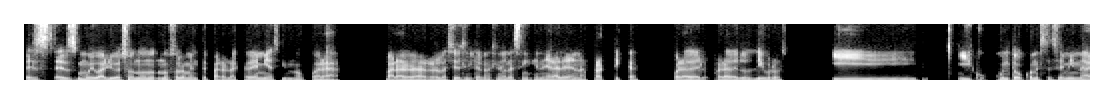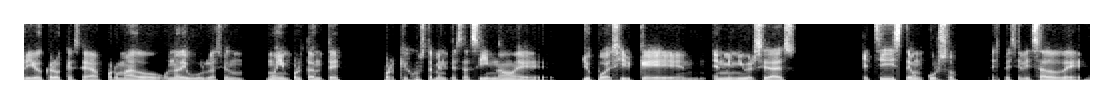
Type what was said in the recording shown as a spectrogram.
es, es muy valioso, no, no solamente para la academia, sino para para las relaciones internacionales en general, en la práctica, fuera de, fuera de los libros. Y, junto con este seminario creo que se ha formado una divulgación muy importante porque justamente es así, ¿no? Eh, yo puedo decir que en, mi universidad existe un curso especializado de,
